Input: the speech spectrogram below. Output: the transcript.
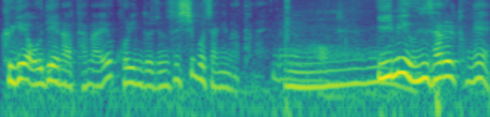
그게 어디에 나타나요? 고린도전서 15장에 나타나요. 이미 은사를 통해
